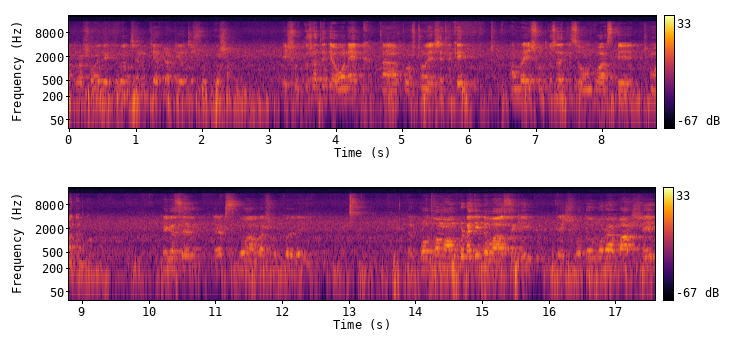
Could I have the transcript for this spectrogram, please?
আপনারা সবাই দেখতে পাচ্ছেন চ্যাপ্টারটি হচ্ছে সুৎকষা এই সুৎকষা থেকে অনেক প্রশ্ন এসে থাকে। আমরা এই সুৎকষার কিছু অঙ্ক আজকে সমাধান করব। ঠিক আছে লেটস গো আমরা শুরু করে দিই। প্রথম অঙ্কটাতেই দেওয়া আছে কি? যে শতকরা বার্ষিক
